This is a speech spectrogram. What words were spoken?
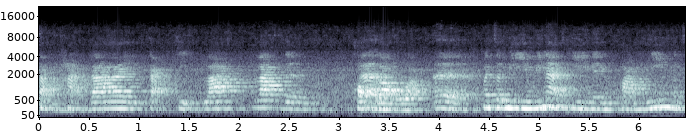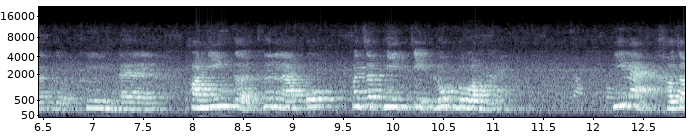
สัมผัสได้กับจิตลากลากเดิน ของเราอะมันจะมีวินาทีในความนิ่งมันจะเกิดขึ้นพอนิ่งเกิดขึ้นแล้วปุ๊บมันจะมีจิตลูกดวงไงนี่แหละ เขาจะ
